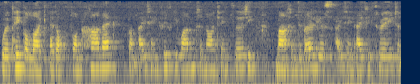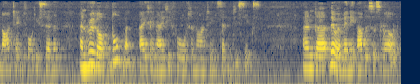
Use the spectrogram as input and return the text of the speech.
were people like Adolf von Harnack from 1851 to 1930, Martin Dibelius 1883 to 1947, and Rudolf Bultmann 1884 to 1976. And uh, there were many others as well.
